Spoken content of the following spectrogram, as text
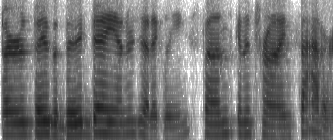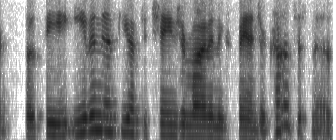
Thursday's a big day energetically. Sun's going to trine Saturn. So, see, even if you have to change your mind and expand your consciousness,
